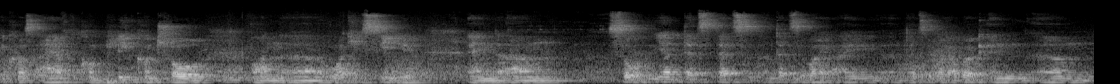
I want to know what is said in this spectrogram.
because I have complete control on uh, what you see here. And um, so yeah, that's that's that's the way I that's the way I work. And um,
